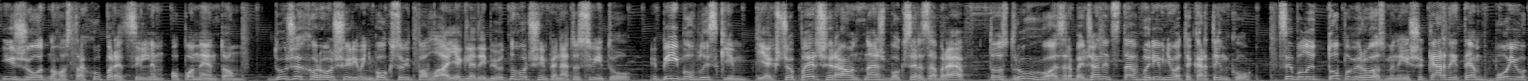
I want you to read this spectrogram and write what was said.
і жодного страху перед сильним опонентом. Дуже хороший рівень боксу від Павла, як для дебютного чемпіонату світу. Бій був близьким. Якщо перший раунд наш боксер забрав, то з другого азербайджанець став вирівнювати картинку. Це були топові розміни і шикарний темп бою,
